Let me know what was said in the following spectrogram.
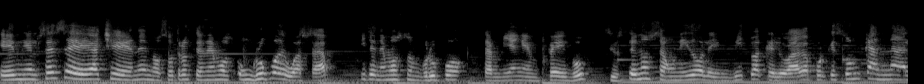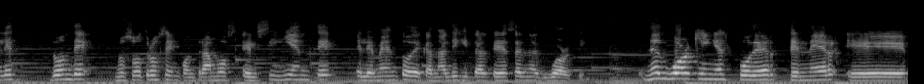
En el CCEHN nosotros tenemos un grupo de WhatsApp y tenemos un grupo también en Facebook. Si usted no se ha unido, le invito a que lo haga porque son canales donde nosotros encontramos el siguiente elemento de canal digital que es el networking. Networking es poder tener eh,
